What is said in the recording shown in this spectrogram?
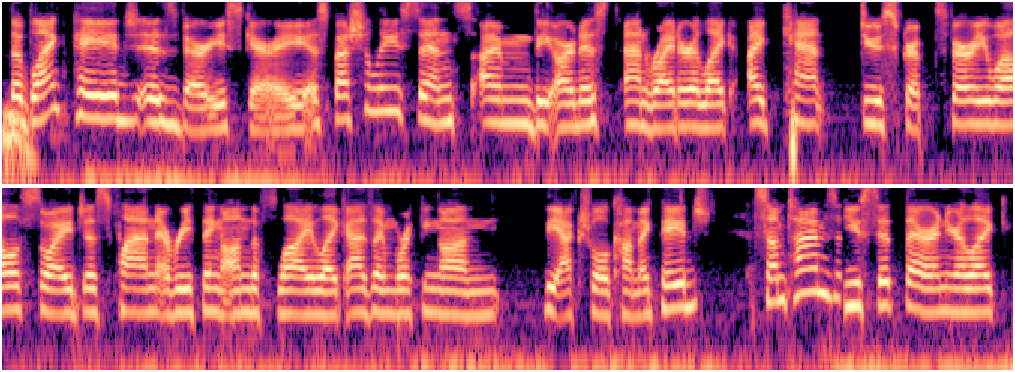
The hmm. blank page is very scary, especially since I'm the artist and writer. Like, I can't do scripts very well, so I just plan everything on the fly, like as I'm working on the actual comic page. Sometimes you sit there and you're like,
